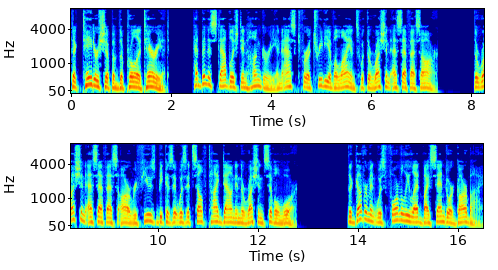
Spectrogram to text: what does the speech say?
«dictatorship of the proletariat» had been established in Hungary and asked for a treaty of alliance with the Russian SFSR. The Russian SFSR refused because it was itself tied down in the Russian Civil War. The government was formally led by Sandor Garbai,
